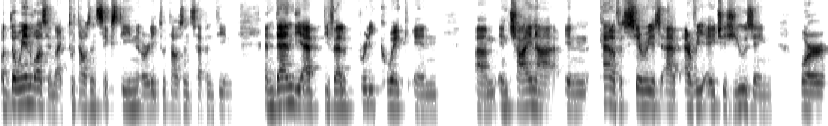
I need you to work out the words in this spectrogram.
what Douyin was in like 2016, early 2017, and then the app developed pretty quick in um, in China in kind of a serious app every age is using, where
